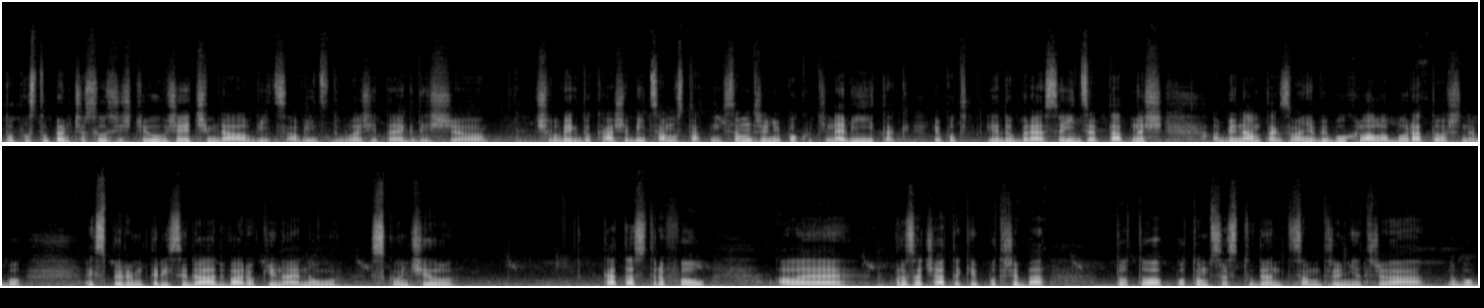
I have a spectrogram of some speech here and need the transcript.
to postupem času zjišťuju, že je čím dál víc a víc důležité, když eh, člověk dokáže být samostatný. Samozřejmě pokud neví, tak je, pot, je dobré se jít zeptat, než aby nám takzvaně vybuchla laboratoř nebo experiment, který se dá dva roky najednou skončil katastrofou, ale pro začátek je potřeba toto, potom se student samozřejmě třeba, nebo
